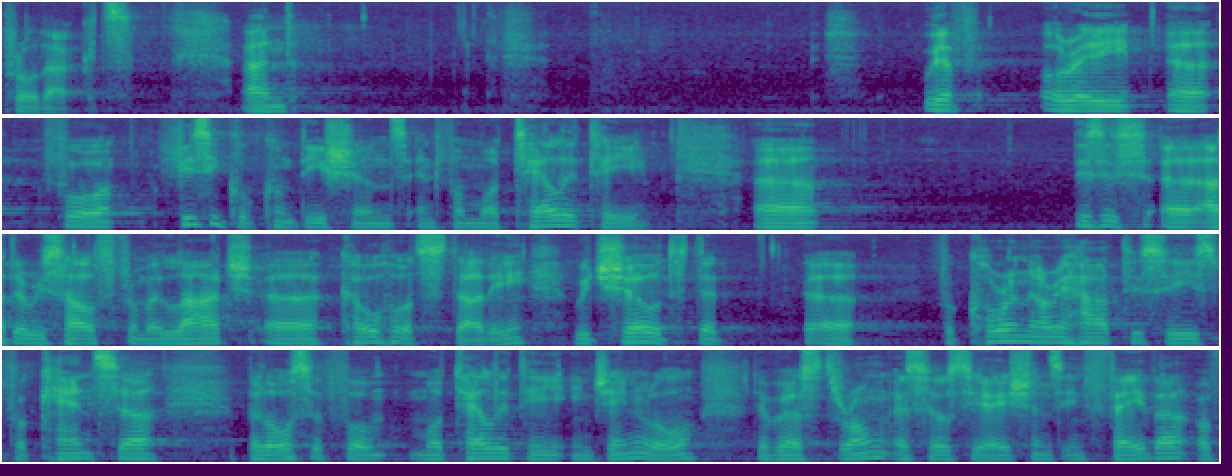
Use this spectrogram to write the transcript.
products. And we have already, uh, for physical conditions and for mortality, this is, uh, are the results from a large uh, cohort study which showed that uh, for coronary heart disease, for cancer, but also for mortality in general, there were strong associations in favor of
